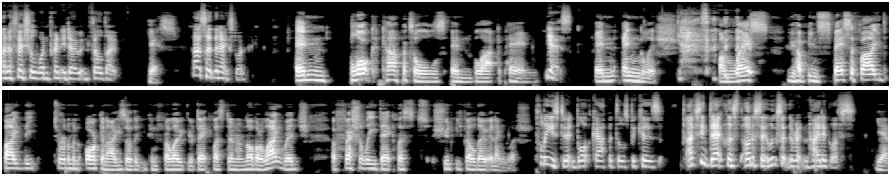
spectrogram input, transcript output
an official one printed out and filled out. Yes. That's like the next one. In block capitals in black pen Yes. in English, Yes. unless you have been specified by the tournament organizer that you can fill out your deck list in another language. Officially, deck lists should be filled out in English. Please do it in block capitals because I've seen deck lists. Honestly, it looks like they're written hieroglyphs. Yeah.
